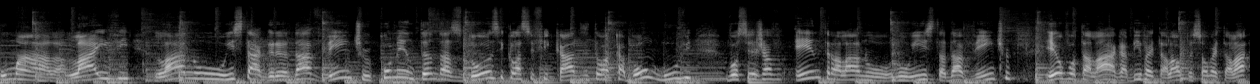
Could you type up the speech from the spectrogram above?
uma live lá no Instagram da Venture comentando as 12 classificadas. Então acabou o Move, você já entra lá no, no Insta da Venture. Eu vou estar tá lá, a Gabi vai estar tá lá, o pessoal vai estar tá lá.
